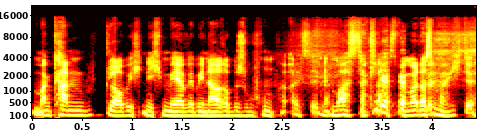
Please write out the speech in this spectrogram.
man kann, glaube ich, nicht mehr Webinare besuchen als in der Masterclass, wenn man das möchte.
